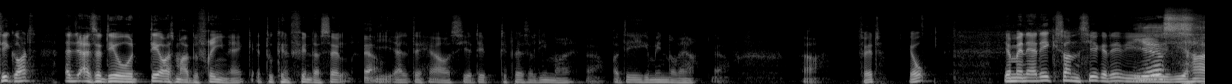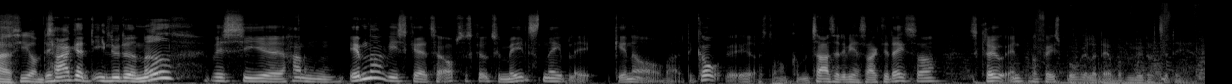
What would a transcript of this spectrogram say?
Det er godt. Altså, det er jo det er også meget befriende, ikke? at du kan finde dig selv ja. i alt det her og sige, at det, det passer lige mig, ja. og det er ikke mindre værd. Ja. ja. Fedt. Jo. Jamen, er det ikke sådan cirka det, vi, yes. vi har at sige om det? Tak, at I lyttede med. Hvis I uh, har nogle emner, vi skal tage op, så skriv til mailsnablag genovervejet.dk. Eller står nogle kommentarer til det, vi har sagt i dag, så skriv enten på Facebook eller der, hvor du lytter til det her.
